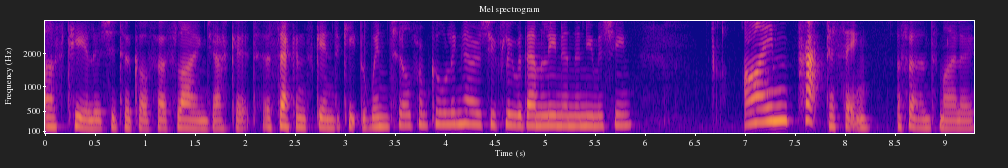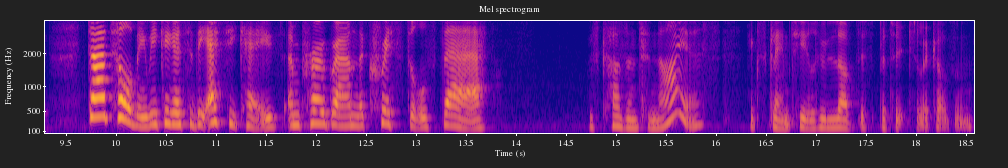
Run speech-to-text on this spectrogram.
asked Teal as she took off her flying jacket, a second skin to keep the wind chill from cooling her as she flew with Emmeline in the new machine. I'm practicing, affirmed Milo. Dad told me we could go to the SEKs and program the crystals there. With cousin Tanias? exclaimed Teal, who loved this particular cousin.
